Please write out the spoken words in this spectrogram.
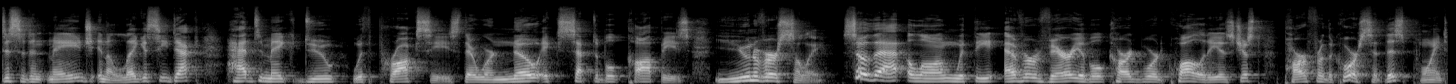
Dissident Mage, in a Legacy deck had to make do with proxies. There were no acceptable copies universally. So that, along with the ever variable cardboard quality, is just par for the course at this point.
